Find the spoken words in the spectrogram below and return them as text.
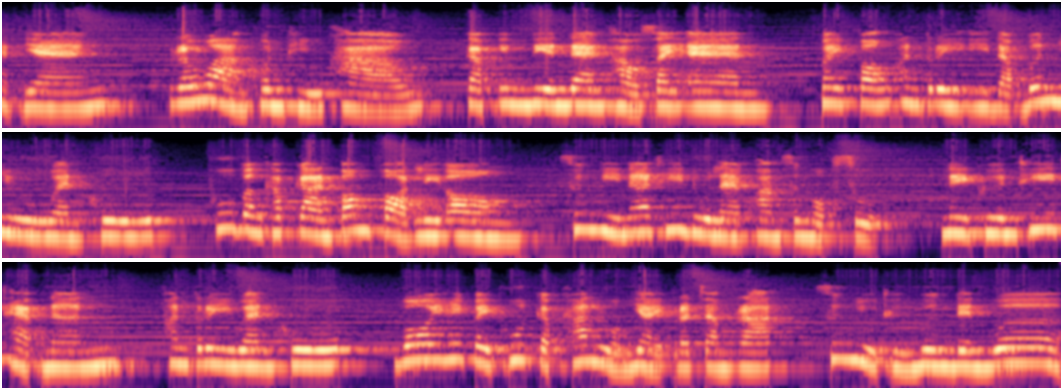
ขัดแย้ง ระหว่างคนผิวขาว กับอินเดียนแดงเผ่าไซแอน ไปฟ้องพันตรีอีดับเบิลยูแวนคูฟผู้บังคับการป้อมฟอดลีออง ซึ่งมีหน้าที่ดูแลความสงบสุข ในพื้นที่แถบนั้น พันตรีแวนคูฟโบยให้ไปพูดกับข้าหลวงใหญ่ประจำรัฐ ซึ่งอยู่ถึงเมืองเดนเวอร์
